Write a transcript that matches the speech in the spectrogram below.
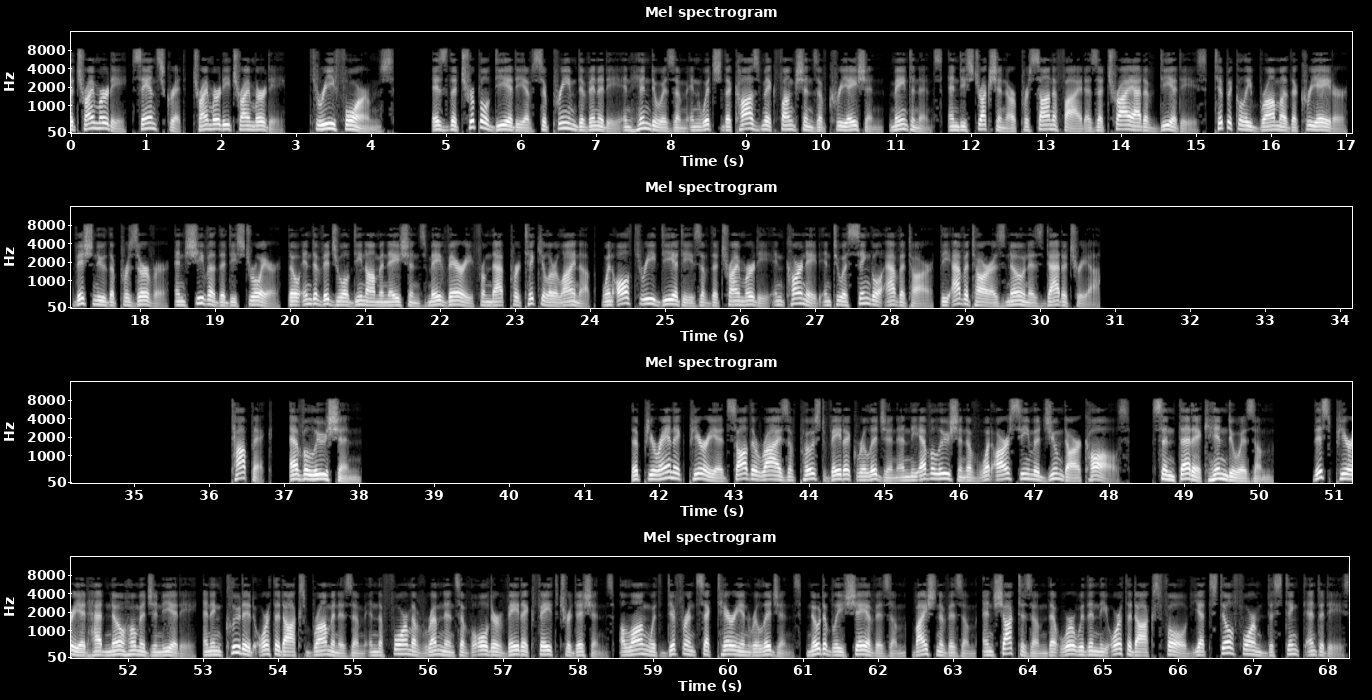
The Trimurti, Sanskrit, Trimurti Trimurti, three forms, is the triple deity of supreme divinity in Hinduism in which the cosmic functions of creation, maintenance, and destruction are personified as a triad of deities, typically Brahma the creator, Vishnu the preserver, and Shiva the destroyer, though individual denominations may vary from that particular lineup. When all three deities of the Trimurti incarnate into a single avatar, the avatar is known as Dattatreya. Topic: Evolution. The Puranic period saw the rise of post-Vedic religion and the evolution of what R. C. Majumdar calls synthetic Hinduism. This period had no homogeneity, and included orthodox Brahmanism in the form of remnants of older Vedic faith traditions, along with different sectarian religions, notably Shaivism, Vaishnavism, and Shaktism that were within the orthodox fold yet still formed distinct entities.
